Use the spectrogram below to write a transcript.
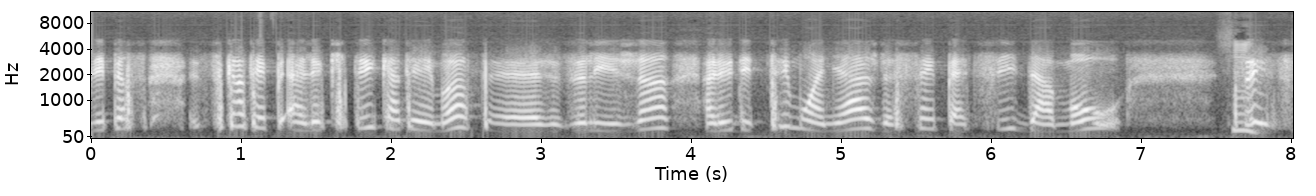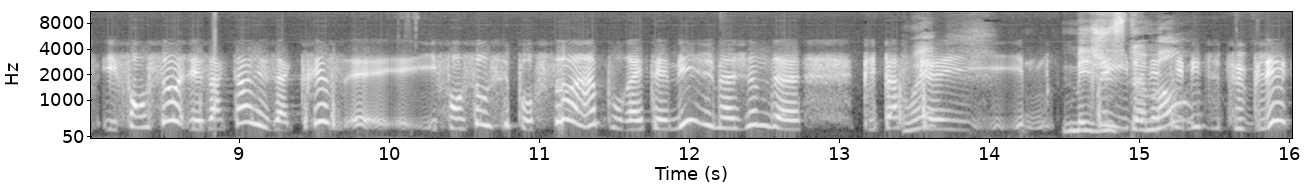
Les perso- tu sais, quand elle, elle a quitté, quand elle est morte, euh, je veux dire, les gens, elle a eu des témoignages de sympathie, d'amour. Tu sais, ils font ça, les acteurs, les actrices, euh, ils font ça aussi pour ça, hein, pour être aimés, j'imagine. De... Puis parce Ouais. que, ils- Mais ils du public.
